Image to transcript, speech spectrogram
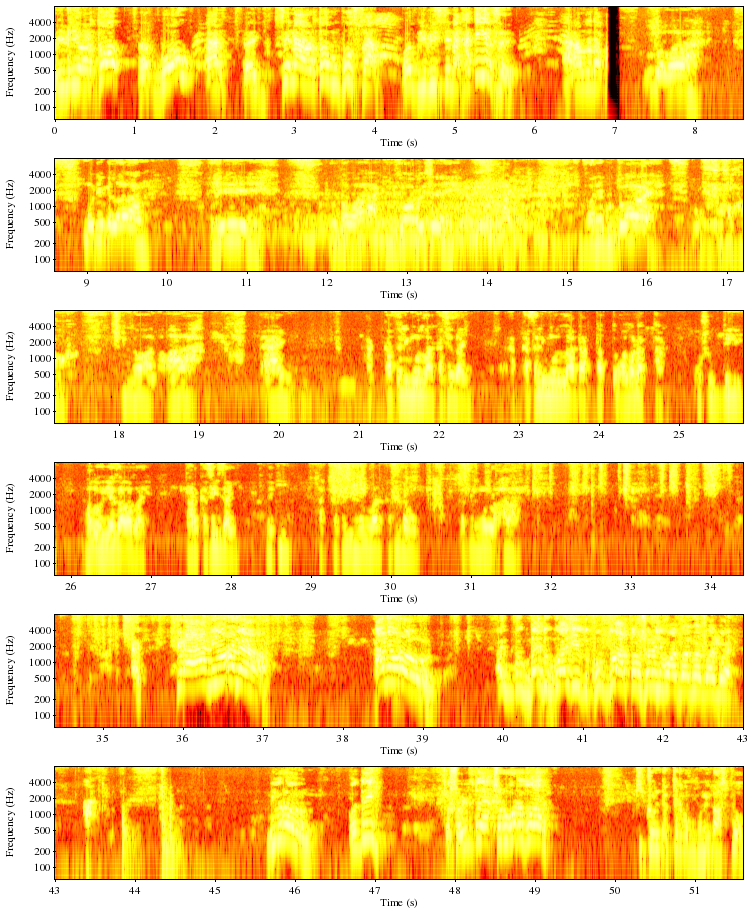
বিবি অর্থ বউ আর চেনা অর্থ প্রস্তাব ও বিবি চেনা খাতেই গেছে। আরাম দাদা বাবা, মরে গেলাম। রে ও বাবা, কি জ্বর হয়েছে জ্বরে গুটোয় জ্বর, বাবা। তাই আক্কাশালী মোল্লার কাছে যাই। আক্কাশালী মোল্লা ডাক্তার তো ভালো ডাক্তার। ওষুধ দিলি, ভালো হয়ে যাওয়া যায়। তার কাছেই যাই। দেখি আক্কাশালী মোল্লার কাছে যাব। আক্কাশালী মোল্লা কিরা আনিউরন তো বয় দি খুব জোর তোর শরীরে বয় বয় বয় বয় বয়। নিউরন ওদি তোর শরীর তো একশোর উপরে জ্বর কি কোন ডাক্তার বাবু আমি বাঁচবো?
